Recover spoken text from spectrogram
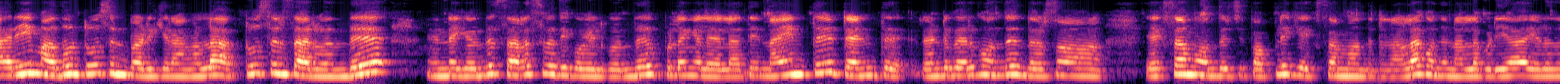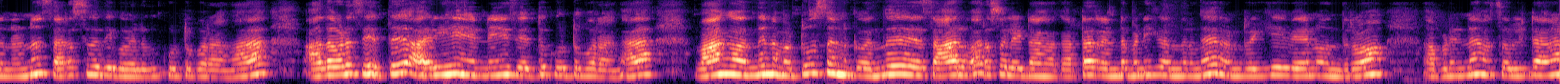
ஹரீம் அதுவும் டியூஷன் படிக்கிறாங்கல்ல. டியூஷன் சார் வந்து இன்றைக்கி வந்து சரஸ்வதி கோயிலுக்கு வந்து பிள்ளைங்களை எல்லாத்தையும் நைன்த்து டென்த்து ரெண்டு பேருக்கும் வந்து இந்த வருஷம் எக்ஸாம் வந்துச்சு. பப்ளிக் எக்ஸாம் வந்துட்டனால கொஞ்சம் நல்லபடியாக எழுதணும்னு சரஸ்வதி கோயிலுக்கு கூப்பிட்டு போகிறாங்க அதோட சேர்த்து ஹரியும் என்னையும் சேர்த்து கூப்பிட்டு போகிறாங்க வாங்க வந்து நம்ம டியூஷனுக்கு வந்து சார் வர சொல்லிட்டாங்க. கரெக்டாக ரெண்டு மணிக்கு வந்துடுங்க ரெண்டரைக்கு வேணும் வந்துடும் அப்படின்னு சொல்லிட்டாங்க.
